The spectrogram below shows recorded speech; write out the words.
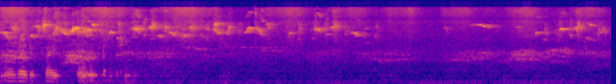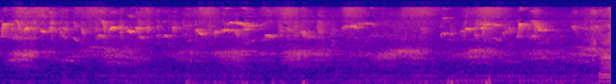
ഇവിടെ ഒരു പൈപ്പുണ്ട് ആ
